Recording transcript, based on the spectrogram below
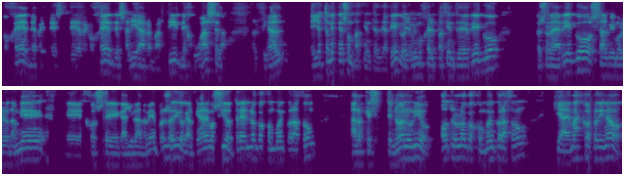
coger, de, recoger, de salir a repartir, de jugársela. Al final, ellos también son pacientes de riesgo. Yo, mi mujer, es paciente de riesgo, persona de riesgo, Salvi Molero también, eh, José Cayula también. Por eso digo que al final hemos sido tres locos con buen corazón, a los que se nos han unido otros locos con buen corazón, que además coordinados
